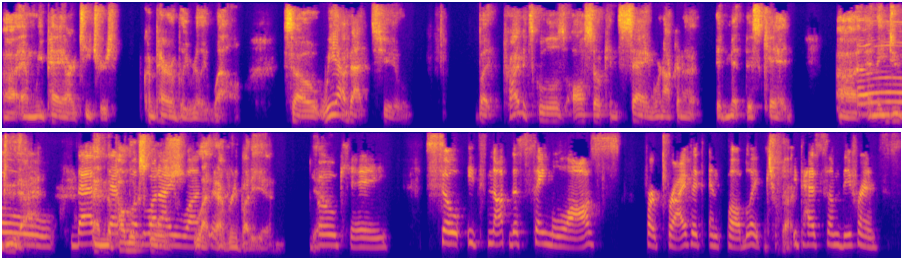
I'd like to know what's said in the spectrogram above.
uh, and we pay our teachers comparably really well. So we have that too. But private schools also can say, we're not going to admit this kid uh, oh, and they do do that. Oh, that's, and the public schools let everybody in. Yeah. Okay. So it's not the same laws for private and public. Right. It has some difference.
